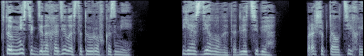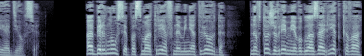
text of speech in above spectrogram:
в том месте, где находилась татуировка змеи. «Я сделал это для тебя», — прошептал тихо и оделся. Обернулся, посмотрев на меня твердо, но в то же время его глаза редкого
